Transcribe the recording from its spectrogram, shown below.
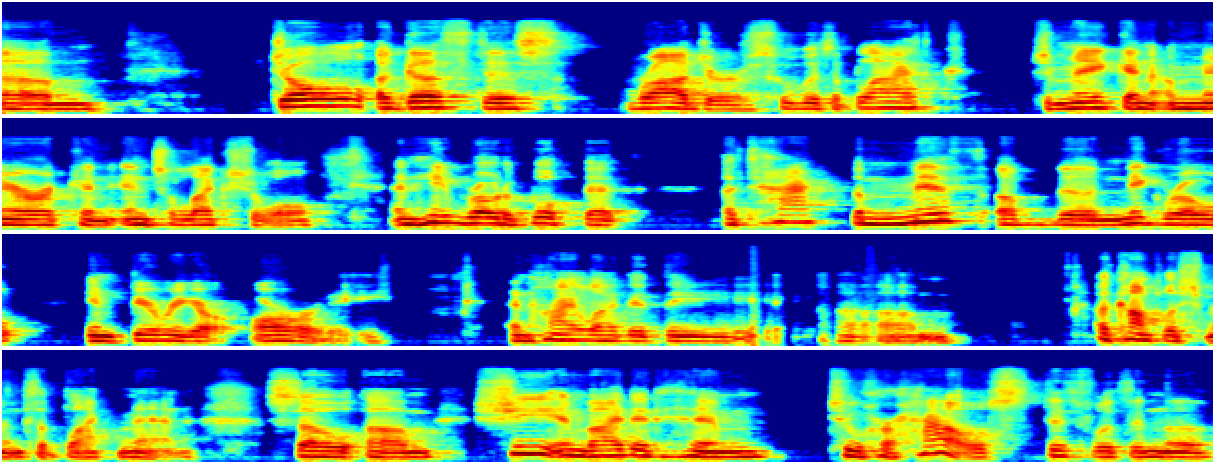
um, Joel Augustus Rogers, who was a black Jamaican American intellectual, and he wrote a book that attacked the myth of the Negro inferiority and highlighted the um, accomplishments of black men. So um, she invited him to her house. This was in the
